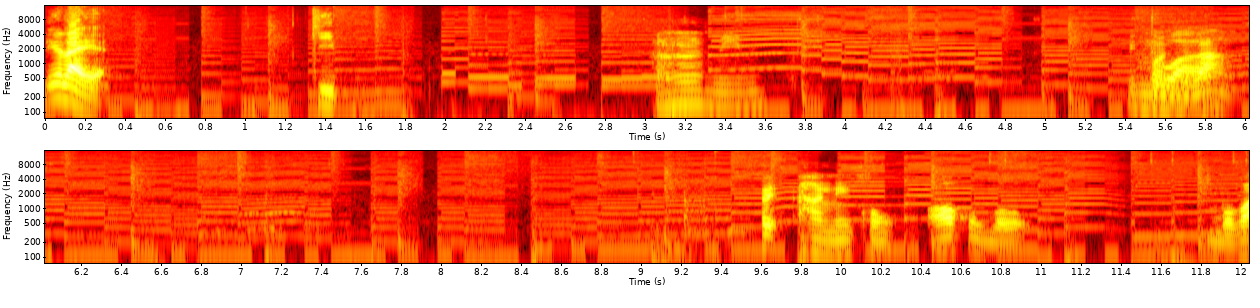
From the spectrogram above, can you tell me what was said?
นี่อะไรอะเออมีเป็นมันตัวอยู่ล่างเฮ้ยทางนี้คงอ๋อคงโบโบไหว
